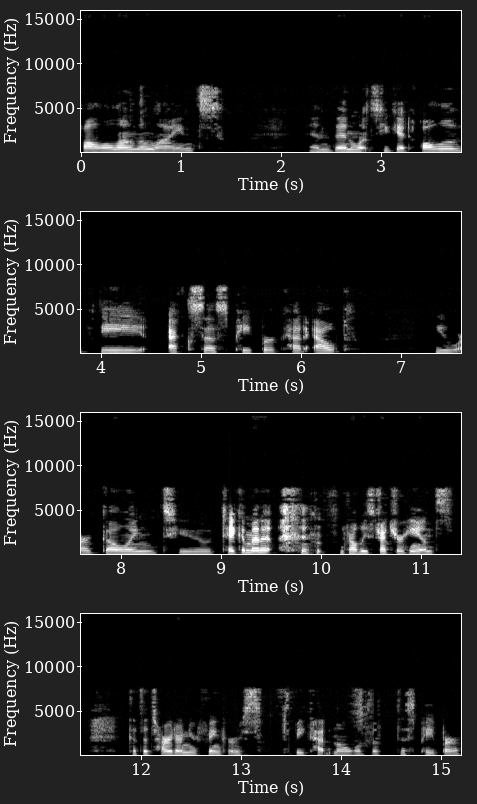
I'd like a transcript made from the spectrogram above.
follow along the lines. And then once you get all of the excess paper cut out, you are going to take a minute and probably stretch your hands because it's hard on your fingers to be cutting all of the, this paper.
